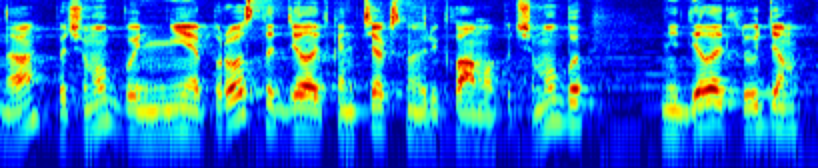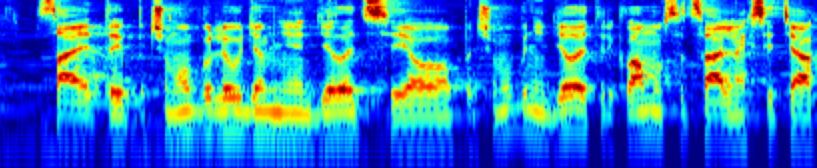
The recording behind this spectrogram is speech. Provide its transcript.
Да? Почему бы не просто делать контекстную рекламу? Почему бы не делать людям сайты? Почему бы людям не делать SEO? Почему бы не делать рекламу в социальных сетях?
